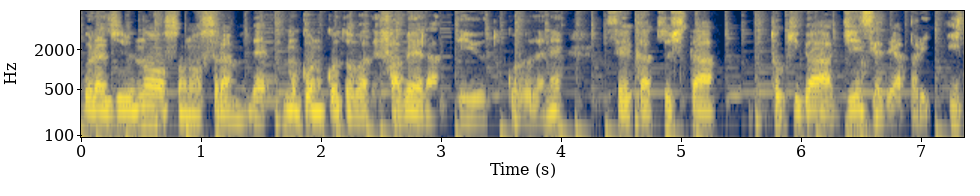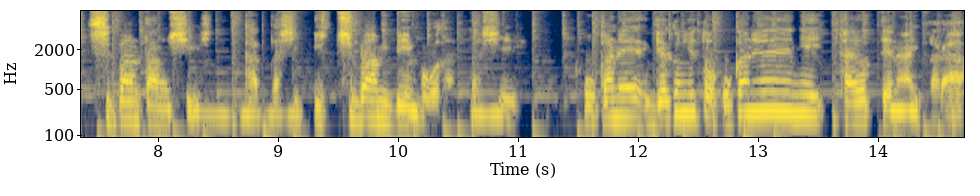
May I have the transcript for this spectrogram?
ブラジルのそのスラムで向こうの言葉でファベーラっていうところでね生活した時が人生でやっぱり一番楽しかったし一番貧乏だったしお金逆に言うとお金に頼ってないから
